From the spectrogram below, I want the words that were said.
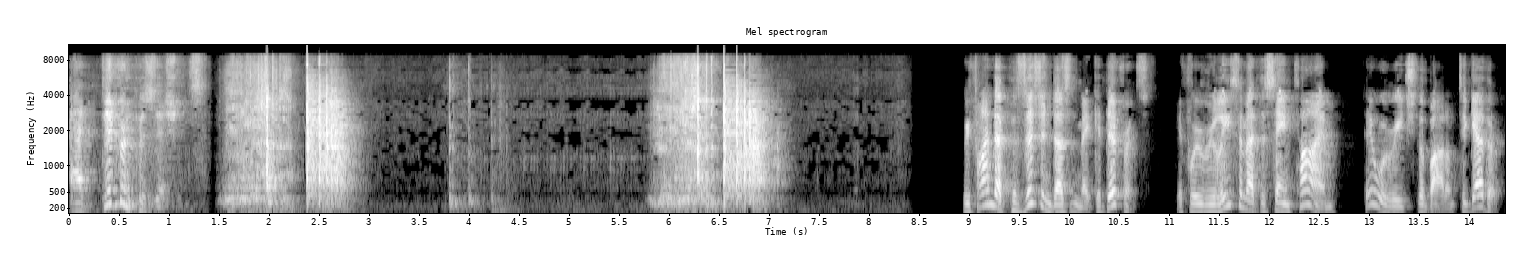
at different positions? We find that position doesn't make a difference. If we release them at the same time, they will reach the bottom together.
